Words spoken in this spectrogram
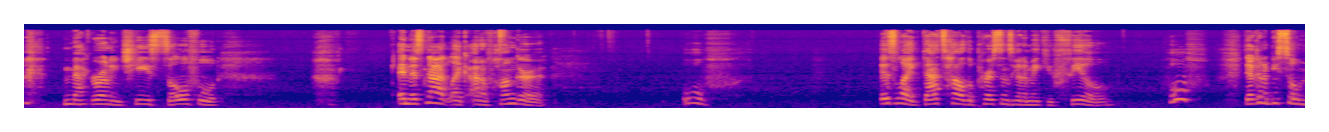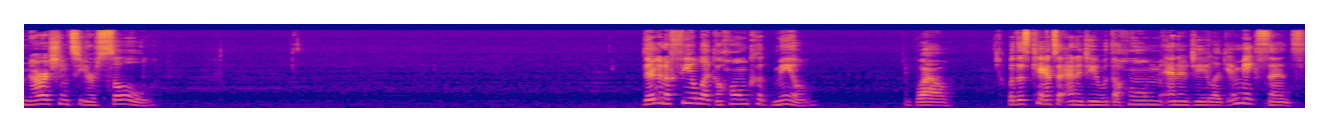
macaroni cheese soul food. And it's not like out of hunger. Oof. It's like that's how the person's gonna make you feel. Oof. They're gonna be so nourishing to your soul. They're gonna feel like a home cooked meal. Wow. With this Cancer energy, with the home energy, like it makes sense.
